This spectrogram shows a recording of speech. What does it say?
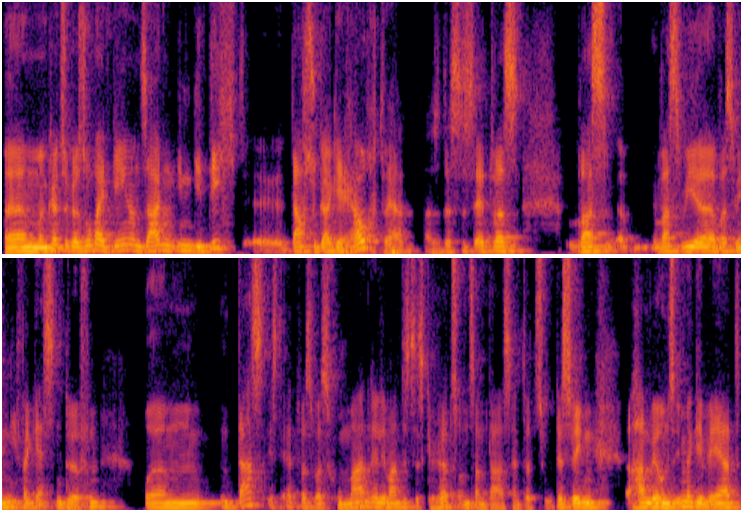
Ähm, man könnte sogar so weit gehen und sagen, im Gedicht äh, darf sogar geraucht werden. Also das ist etwas, was, was, wir, was wir nie vergessen dürfen. Ähm, das ist etwas, was humanrelevant ist, das gehört zu unserem Dasein dazu. Deswegen haben wir uns immer gewährt,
